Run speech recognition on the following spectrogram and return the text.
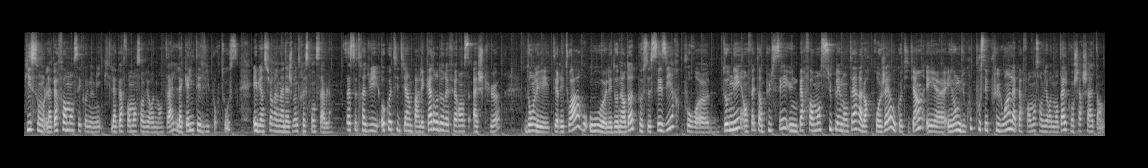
qui sont la performance économique, la performance environnementale, la qualité de vie pour tous et bien sûr un management responsable. Ça se traduit au quotidien par les cadres de référence HQE dont les territoires ou euh, les donneurs d'ordre peuvent se saisir pour euh, donner, en fait, impulser une performance supplémentaire à leur projet au quotidien et, euh, et donc du coup pousser plus loin la performance environnementale qu'on cherche à atteindre.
